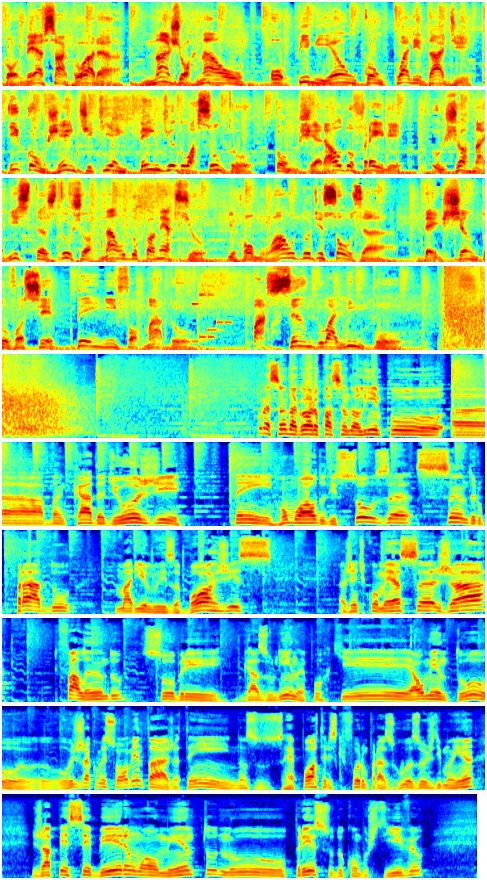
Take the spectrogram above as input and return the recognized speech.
Começa agora, na Jornal Opinião com qualidade e com gente que entende do assunto. Com Geraldo Freire, os jornalistas do Jornal do Comércio e Romualdo de Souza. Deixando você bem informado. Passando a Limpo. Começando agora o Passando a Limpo, a bancada de hoje tem Romualdo de Souza, Sandro Prado, Maria Luísa Borges. A gente começa já falando sobre gasolina, porque aumentou, hoje já começou a aumentar, já tem nossos repórteres que foram para as ruas hoje de manhã já perceberam um aumento no preço do combustível.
